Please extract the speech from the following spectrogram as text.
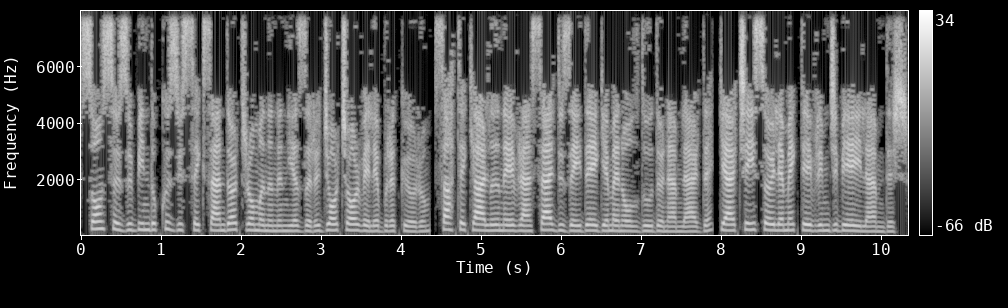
Son sözü 1984 romanının yazarı George Orwell'e bırakıyorum. Sahtekarlığın evrensel düzeyde egemen olduğu dönemlerde, gerçeği söylemek devrimci bir eylemdir.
